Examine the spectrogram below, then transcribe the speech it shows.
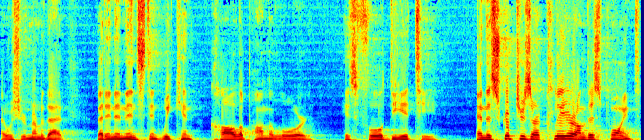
I wish we remember that that in an instant we can call upon the Lord, his full deity. And the scriptures are clear on this point.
